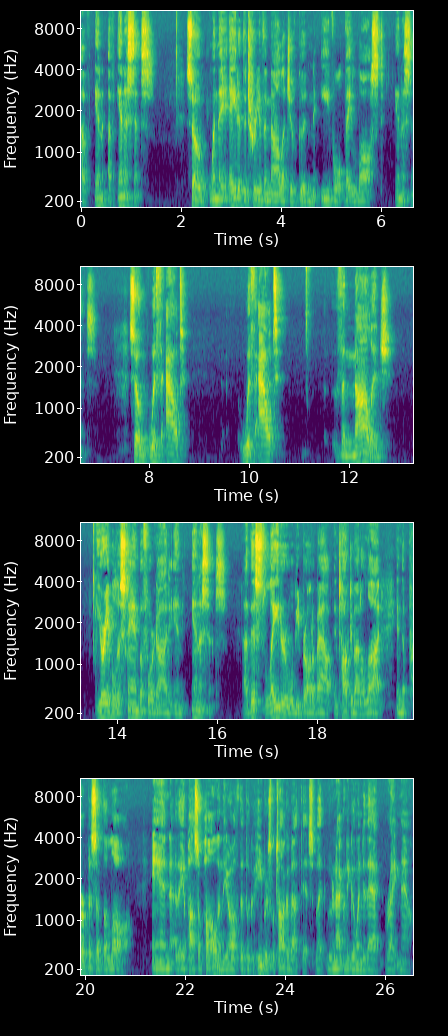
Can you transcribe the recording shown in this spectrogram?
of, in, of innocence. So when they ate of the tree of the knowledge of good and evil, they lost innocence. So without, without the knowledge, you're able to stand before God in innocence. Uh, this later will be brought about and talked about a lot in the purpose of the law. And the Apostle Paul and the author of the book of Hebrews will talk about this, but we're not going to go into that right now.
